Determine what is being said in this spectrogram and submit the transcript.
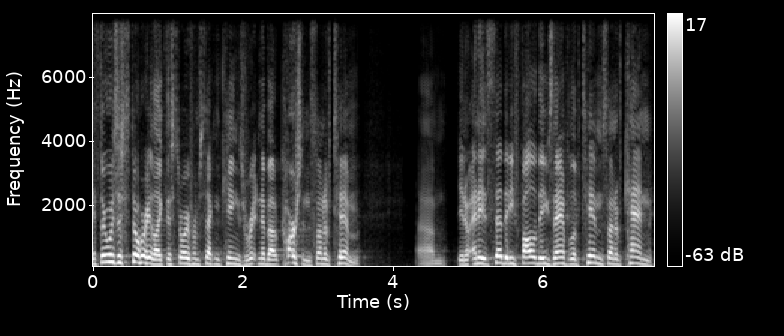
If there was a story like the story from 2 Kings written about Carson, son of Tim, um, you know, and it said that he followed the example of Tim, son of Ken,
